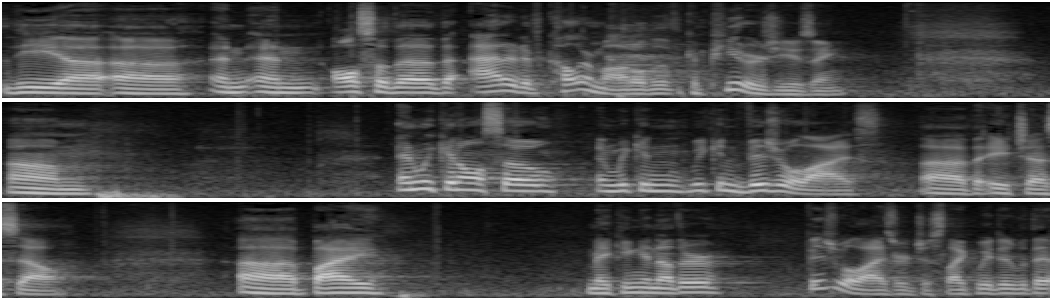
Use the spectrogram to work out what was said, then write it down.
the, uh, uh, and, and also the, the additive color model that the computer is using. Um, and we can also, and we can, we can visualize uh, the HSL uh, by making another visualizer, just like we did with the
